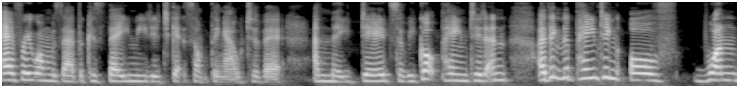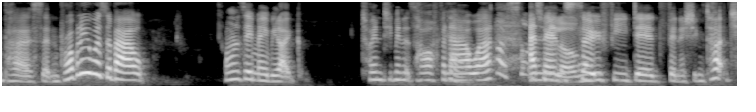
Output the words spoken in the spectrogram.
everyone was there because they needed to get something out of it, and they did. So we got painted, and I think the painting of one person probably was about, I want to say maybe like 20 minutes, half an Okay. hour. Oh, And then long. Sophie did finishing touches,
